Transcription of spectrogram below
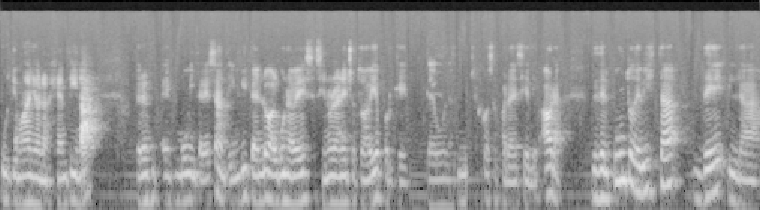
últimos años en la Argentina, pero es, es muy interesante. Invítenlo alguna vez, si no lo han hecho todavía, porque hay muchas cosas para decirle. Ahora, desde el punto de vista de la,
